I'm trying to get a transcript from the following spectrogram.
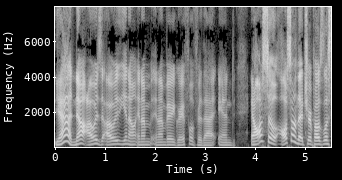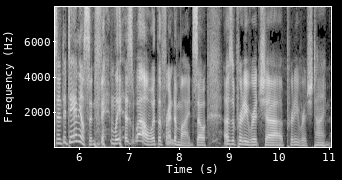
Yeah, no, I was, I was, you know, and I'm, and I'm very grateful for that. And, and also, also on that trip, I was listening to Danielson family as well with a friend of mine. So that was a pretty rich, uh, pretty rich time.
